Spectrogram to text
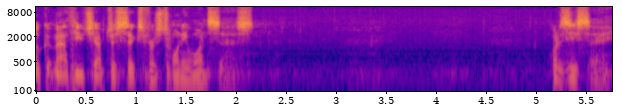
Look at Matthew chapter 6, verse 21 says. What does he say?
